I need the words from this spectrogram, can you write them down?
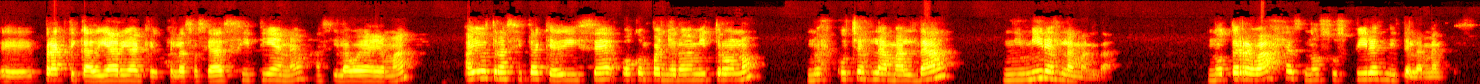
eh, práctica diaria que, la sociedad sí tiene, así la voy a llamar. Hay otra cita que dice, oh compañero de mi trono, no escuches la maldad ni mires la maldad. No te rebajes, no suspires ni te lamentes.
